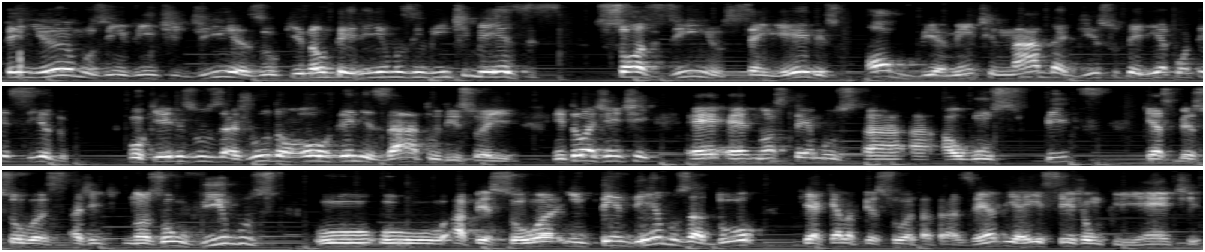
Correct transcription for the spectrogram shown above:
tenhamos em 20 dias o que não teríamos em 20 meses. Sozinhos, sem eles, obviamente nada disso teria acontecido porque eles nos ajudam a organizar tudo isso aí. Então a gente, é, é, nós temos a, a, alguns pits que as pessoas, a gente, nós ouvimos o, o, a pessoa, entendemos a dor que aquela pessoa está trazendo, e aí seja um cliente,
